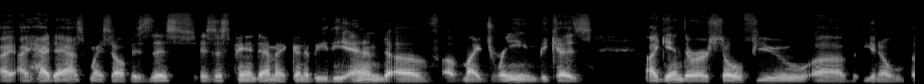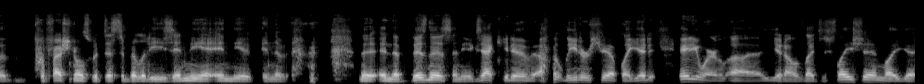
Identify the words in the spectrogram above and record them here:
I, I had to ask myself, is this is this pandemic going to be the end of of my dream? Because again there are so few uh, you know uh, professionals with disabilities in the in the in the, in the business and the executive uh, leadership like it, anywhere uh, you know legislation like uh,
